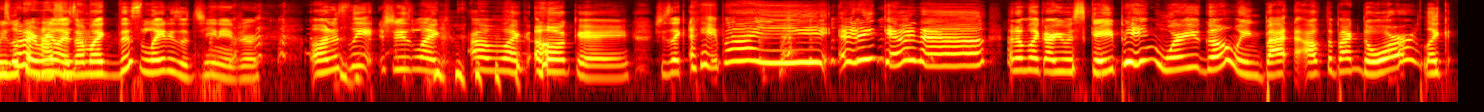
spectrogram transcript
we look what I at realized. houses, I'm like, this lady's a teenager. Honestly, she's like, I'm like, okay. She's like, okay, bye. I'm gonna go now. And I'm like, are you escaping? Where are you going? Back out the back door? Like,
